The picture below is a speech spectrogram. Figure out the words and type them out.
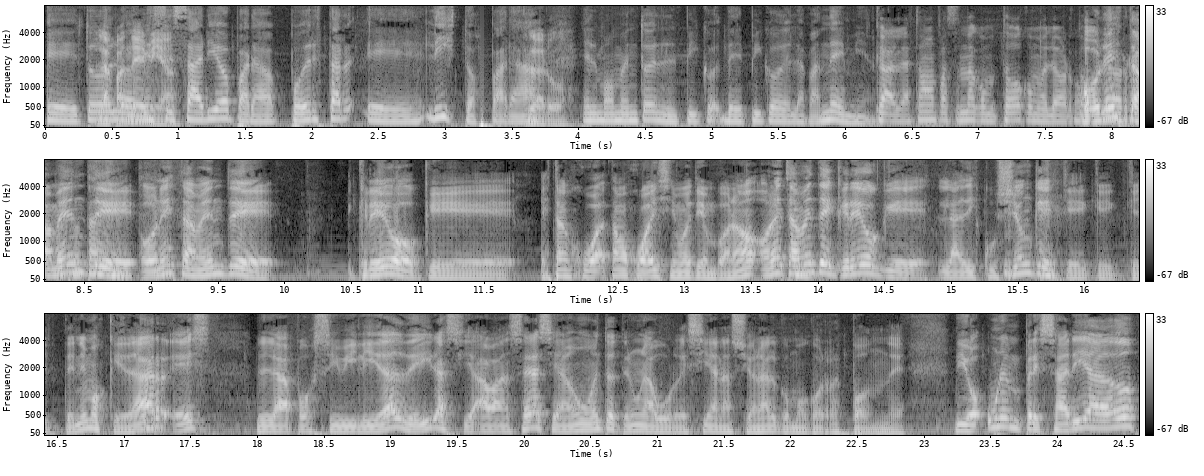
eh, todo La lo pandemia. necesario para poder estar eh, listos para Claro. el momento en el pico del pico de la pandemia. Claro, la estamos pasando como todo como el orto. Honestamente, honestamente, creo que están jugá- estamos jugadísimo de tiempo, ¿no? Honestamente, creo que la discusión que, que- que- que tenemos que dar es la posibilidad de ir hacia, avanzar hacia algún momento tener una burguesía nacional como corresponde. Digo, un empresariado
